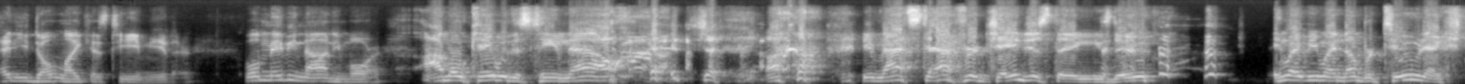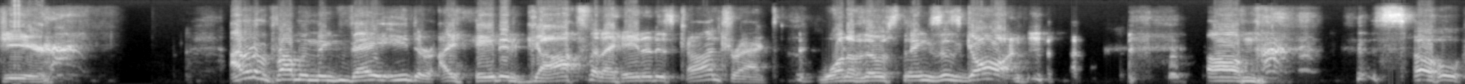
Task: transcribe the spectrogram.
And you don't like his team either. Well, maybe not anymore. I'm okay with his team now. Matt Stafford changes things, dude. He might be my number two next year. I don't have a problem with McVay either. I hated Goff and I hated his contract. One of those things is gone. um, so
